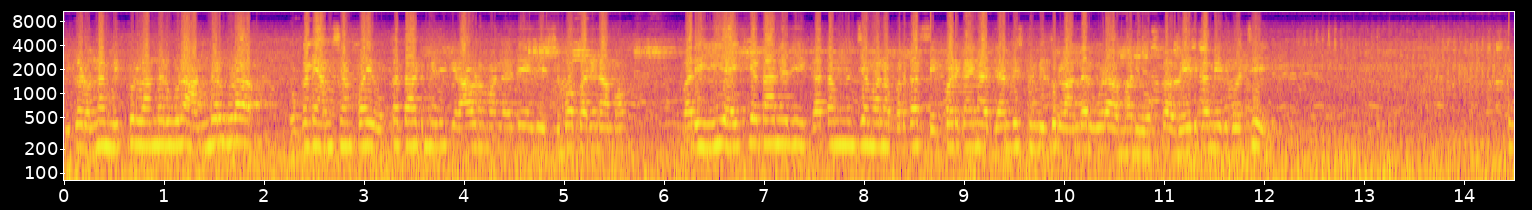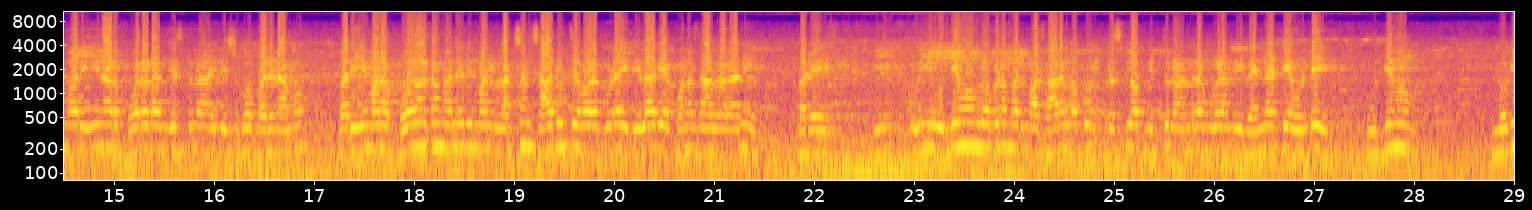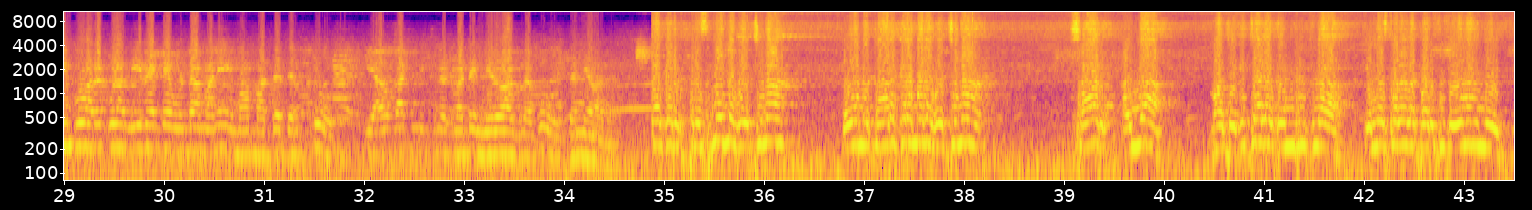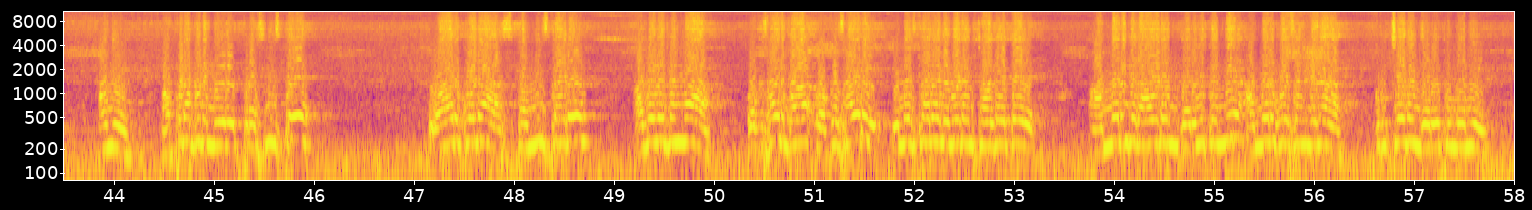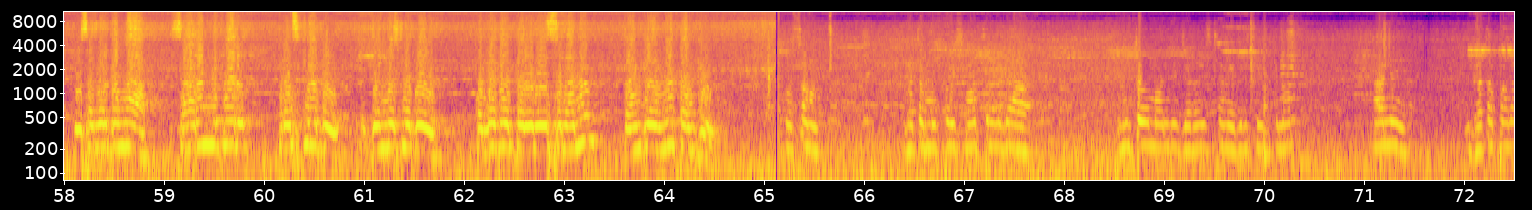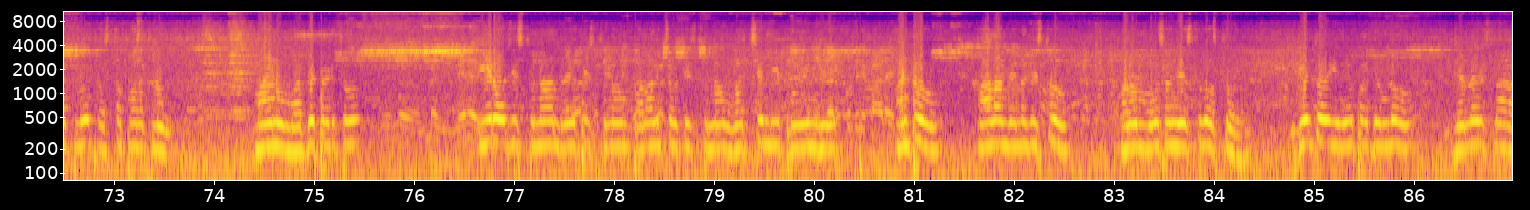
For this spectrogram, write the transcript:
ఇక్కడ ఉన్న మిత్రులందరూ కూడా అందరూ కూడా ఒకటే అంశంపై ఒక్క తాటి మీదకి రావడం అనేది ఇది శుభ పరిణామం మరి ఈ ఐక్యత అనేది గతం నుంచే మన బ్రదర్స్ ఇప్పటికైనా జర్నలిస్ట్ మిత్రులు అందరూ కూడా మరి ఒక్క వేదిక మీదకి వచ్చి మరి ఈనాడు పోరాటం చేస్తున్న ఇది శుభ పరిణామం. మరి ఈ మన పోరాటం అనేది మనం లక్ష్యం సాధించే వరకు కూడా ఇది ఇలాగే కొనసాగాలని మరి ఈ ఈ ఉద్యమంలో కూడా మరి మా సారంగపూర్ ప్రెస్ క్లబ్ మిత్రులు అందరం కూడా మీ వెన్నంటే ఉండి ఉద్యమం ముగింపు వరకు కూడా మీ వెంటే ఉంటామని మా మద్దతు తెలుపుతూ ఈ అవకాశం ఇచ్చినటువంటి నిర్వాహకులకు ధన్యవాదాలు. ఒకరు ప్రెస్ మీట్లకు వచ్చినా ఏదైనా కార్యక్రమాలకు వచ్చినా సార్ అయ్యా మా జగిత్యాల గండ్రిట్ల ఇళ్ళ స్థలాల పరిస్థితి ఏమైంది అని అప్పుడప్పుడు మీరు ప్రశ్నిస్తే వారు కూడా స్పందిస్తారు. అదేవిధంగా ఒకసారి బా ఒకసారి ఇళ్ళ స్థలాలు ఇవ్వడం స్టార్ట్ అయితే అందరికి రావడం జరుగుతుంది. అందరి కోసం కూడా కృషి చేయడం జరుగుతుందని ఈ సందర్భంగా సారంగపూర్ ప్రెస్ క్లబ్ జర్నలిస్టులకు కృతజ్ఞతలు తెలియజేస్తున్నాను. థ్యాంక్ యూ అన్న థ్యాంక్ యూ కోసం గత ముప్పై సంవత్సరాలుగా ఎంతో మంది జర్నలిస్టులను ఎదురు చూస్తున్నాం. కానీ గత పాలకులు ప్రస్తుత పాలకులు మనను మభ్యపెడుతూ ఈ రోజు ఇస్తున్నాం రేపు ఇస్తున్నాం పొలాన్ని చోటు ఇస్తున్నాం వచ్చింది పోయింది అంటూ కాలం వెళ్ళదిస్తూ మనం మోసం చేస్తూ వస్తుంది దీంతో ఈ నేపథ్యంలో జర్నలిస్టుల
